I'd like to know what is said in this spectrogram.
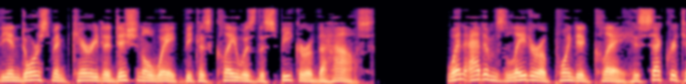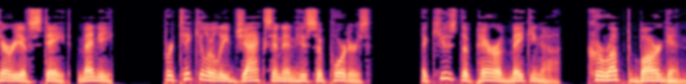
the endorsement carried additional weight because Clay was the Speaker of the House. When Adams later appointed Clay his Secretary of State, many—particularly Jackson and his supporters—accused the pair of making a corrupt bargain.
